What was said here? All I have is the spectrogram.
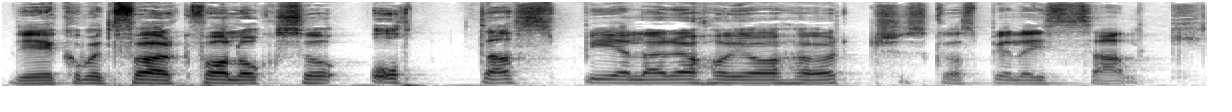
Det kommer ett förkval också. Åtta spelare har jag hört ska spela i Salk.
